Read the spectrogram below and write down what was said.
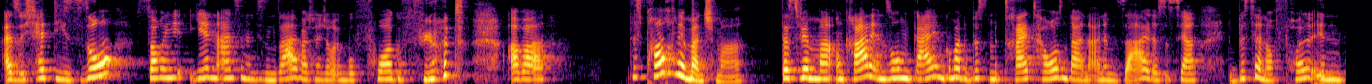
Also ich hätte die so, sorry, jeden Einzelnen in diesem Saal wahrscheinlich auch irgendwo vorgeführt, aber das brauchen wir manchmal. Dass wir mal, und gerade in so einem geilen, guck mal, du bist mit 3000 da in einem Saal, das ist ja, du bist ja noch voll in,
